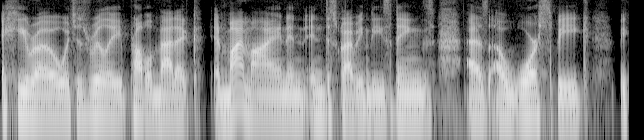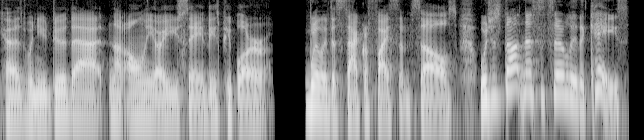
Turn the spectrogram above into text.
a hero, which is really problematic in my mind, in, in describing these things as a war speak, because when you do that, not only are you saying these people are willing to sacrifice themselves, which is not necessarily the case.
